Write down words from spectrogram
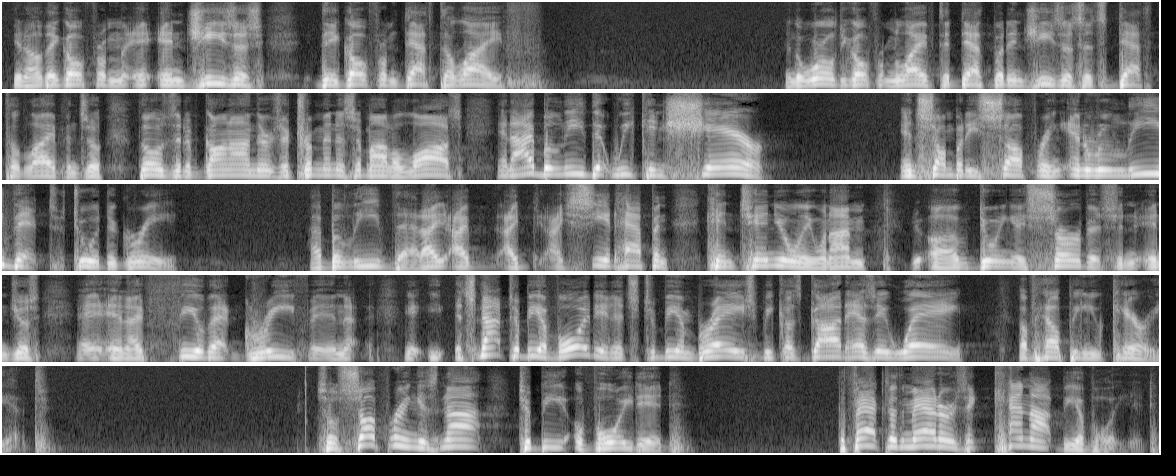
You know, they go from, in Jesus, they go from death to life. In the world, you go from life to death, but in Jesus, it's death to life. And so, those that have gone on, there's a tremendous amount of loss. And I believe that we can share in somebody's suffering and relieve it to a degree. I believe that. I, I, I, I see it happen continually when I'm uh, doing a service and, and just and I feel that grief and it's not to be avoided, it's to be embraced because God has a way of helping you carry it. So suffering is not to be avoided. The fact of the matter is, it cannot be avoided.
